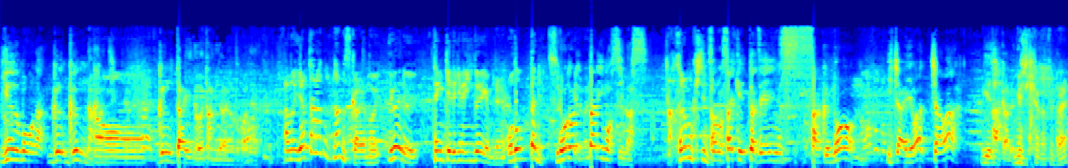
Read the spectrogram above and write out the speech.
勇猛な軍軍な感あじ軍隊みたいなのとかね。あのやたらなんですか？あのいわゆる典型的なインド映画みたいに踊ったりするわけじゃない？踊ったりもします。あそれもきちんと？そのさっき言った前作の「イチャイワッチャ」はミュージカル。あミュージカルになってるんだね。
